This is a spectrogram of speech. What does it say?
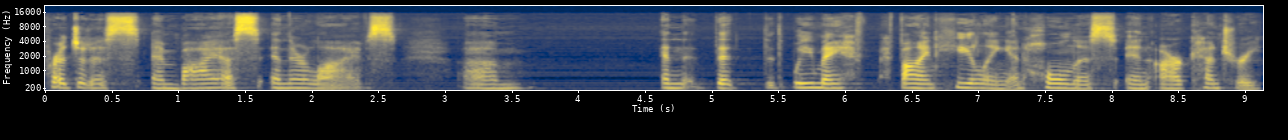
prejudice and bias in their lives, um, and that, that we may find healing and wholeness in our country.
